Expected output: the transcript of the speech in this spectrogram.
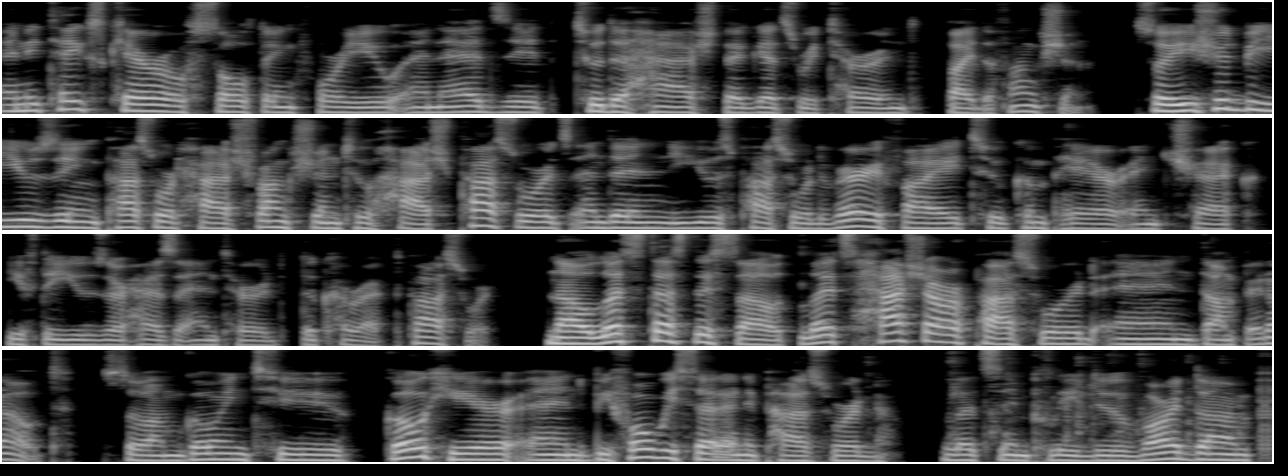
And it takes care of salting for you and adds it to the hash that gets returned by the function. So you should be using password hash function to hash passwords and then use password verify to compare and check if the user has entered the correct password. Now let's test this out. Let's hash our password and dump it out. So I'm going to go here and before we set any password, let's simply do var dump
